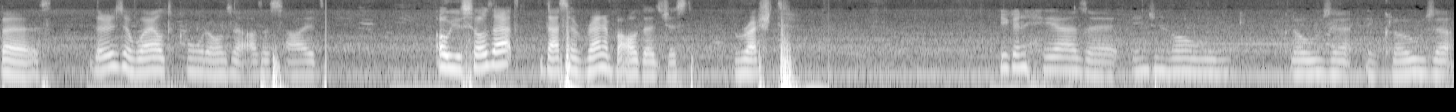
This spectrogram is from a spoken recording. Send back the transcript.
burst. There is a wild corner on the other side. Oh, you saw that? That's a runabout that just rushed. You can hear the engine rolling closer and closer.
